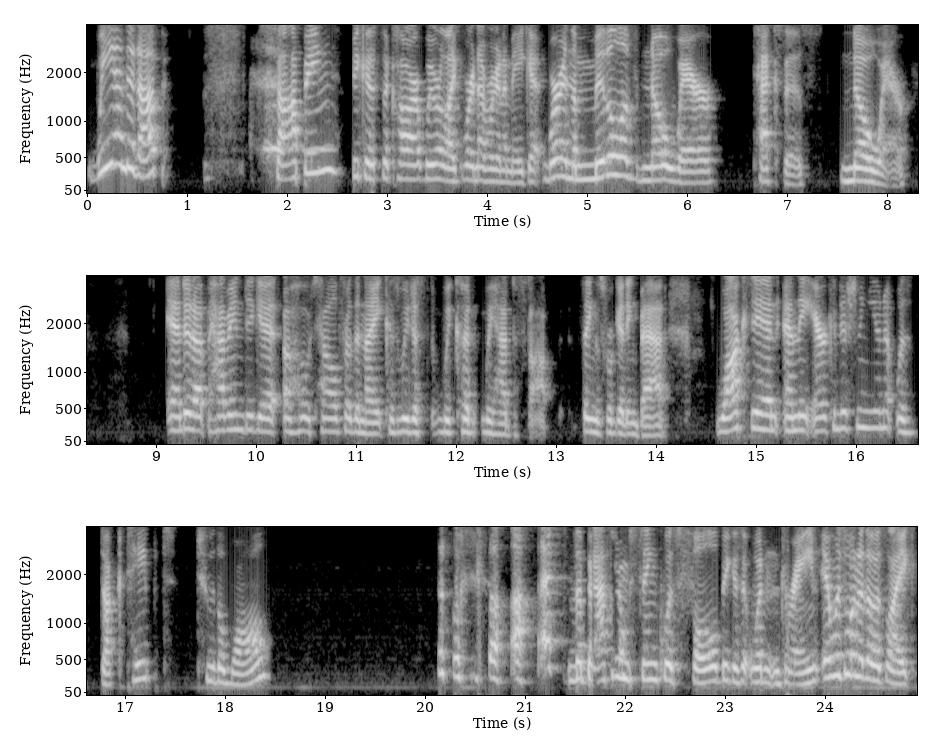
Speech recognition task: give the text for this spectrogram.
we ended up stopping because the car we were like we're never going to make it. We're in the middle of nowhere, Texas, nowhere. Ended up having to get a hotel for the night because we just we couldn't we had to stop. Things were getting bad. Walked in and the air conditioning unit was duct taped to the wall Oh, God. The bathroom sink was full because it wouldn't drain. It was one of those like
